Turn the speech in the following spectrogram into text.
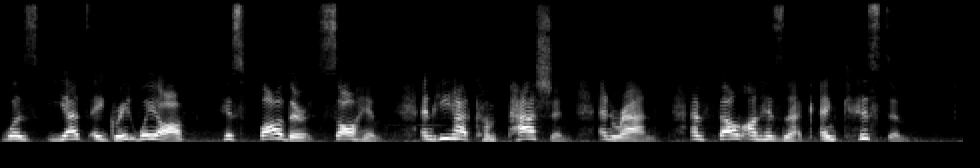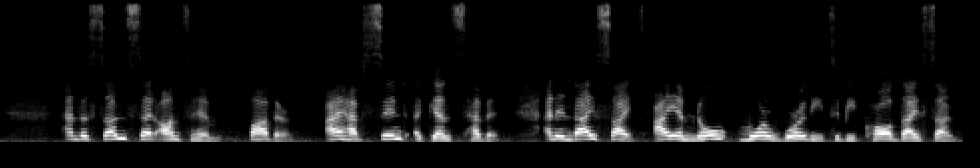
was yet a great way off, his father saw him, and he had compassion and ran, and fell on his neck and kissed him. And the son said unto him, Father, I have sinned against heaven, and in thy sight I am no more worthy to be called thy son.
